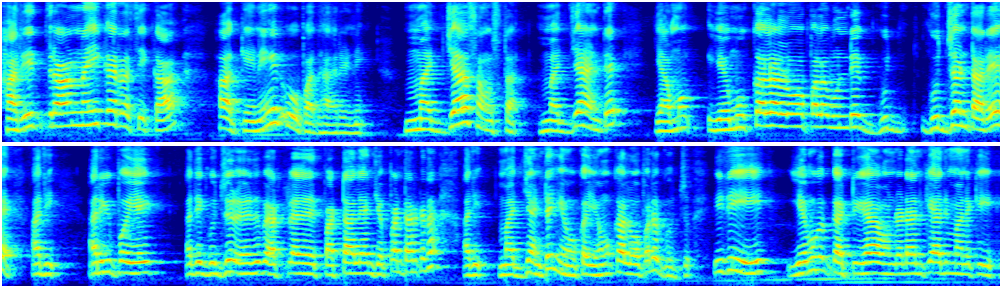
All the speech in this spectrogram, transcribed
హరిద్రాన్నైక రసిక హకిని రూపధారిణి. మధ్య సంస్థ మధ్య అంటే ఎము ఎముకల లోపల ఉండే గుజ్ గుజ్జు అంటారే అది అరిగిపోయాయి అది గుజ్జు ఏది పట్టాలి పట్టాలి అని చెప్పి అంటారు కదా అది మధ్య అంటే ఎముక ఎముక లోపల గుజ్జు. ఇది ఎముక గట్టిగా ఉండడానికి అది మనకి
